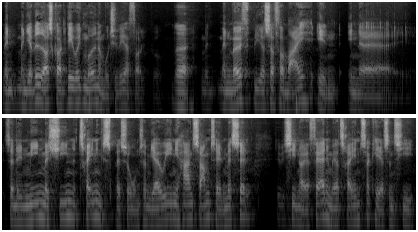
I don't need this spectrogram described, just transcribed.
Men, men jeg ved også godt, at det er jo ikke måden at motivere folk på. Nej. Men, men Murph bliver så for mig en, en, uh, sådan en mean machine træningsperson, som jeg jo egentlig har en samtale med selv. Det vil sige, når jeg er færdig med at træne, så kan jeg sådan sige,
